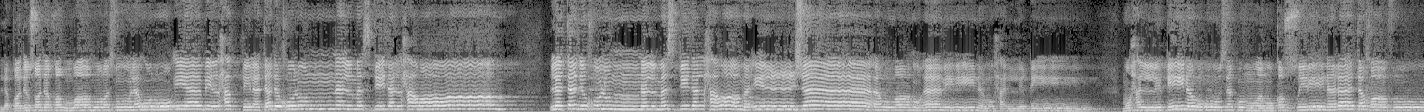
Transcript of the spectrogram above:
لقد صدق الله رسوله الرؤيا بالحق لتدخلن المسجد الحرام لتدخلن المسجد الحرام إن شاء الله آمنين محلقين محلقين رؤوسكم ومقصرين لا تخافون.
